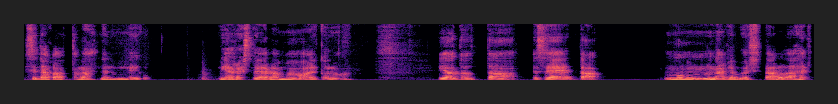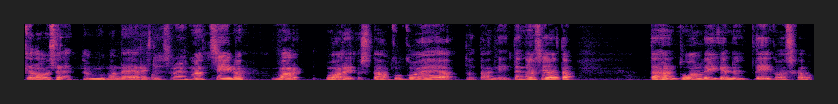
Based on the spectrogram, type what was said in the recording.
sitä kautta lähtenyt niin järjestöelämään aikanaan. Ja tota, se, että mun näkemys tällä hetkellä on se, että mun on ne erityisryhmät siinä var, varjostaa koko ajan ja tota, niiden asioita tähän tuon liikennyttiin, koska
